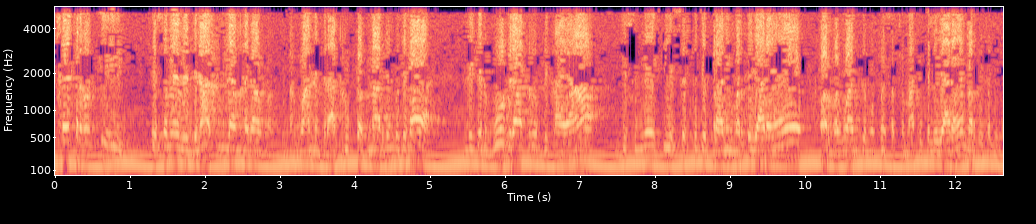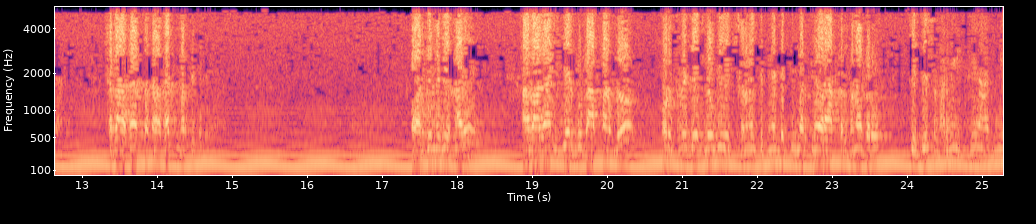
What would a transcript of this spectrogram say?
क्षेत्र भक्ति ही। इस समय विराट लीला में लगा हुआ भगवान ने विराट रूप को अपना अर्जुन को दिखाया। लेकिन वो विराट रूप दिखाया जिसमें कि सृष्टि के प्राणी मरते जा रहे हैं और भगवान के मुख में सब समाते चले जा रहे हैं, मरते चले जा रहे हैं। सदासत सदासत, मरते चले जा रहे और ने देखा रहे अब आगा निजर बुक आप पढ़ दो और उसमें देख लो कि एक क्षण में कितने व्यक्ति मरते हैं और आप कल्पना करो कि विश्व भर में इतने आदमी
